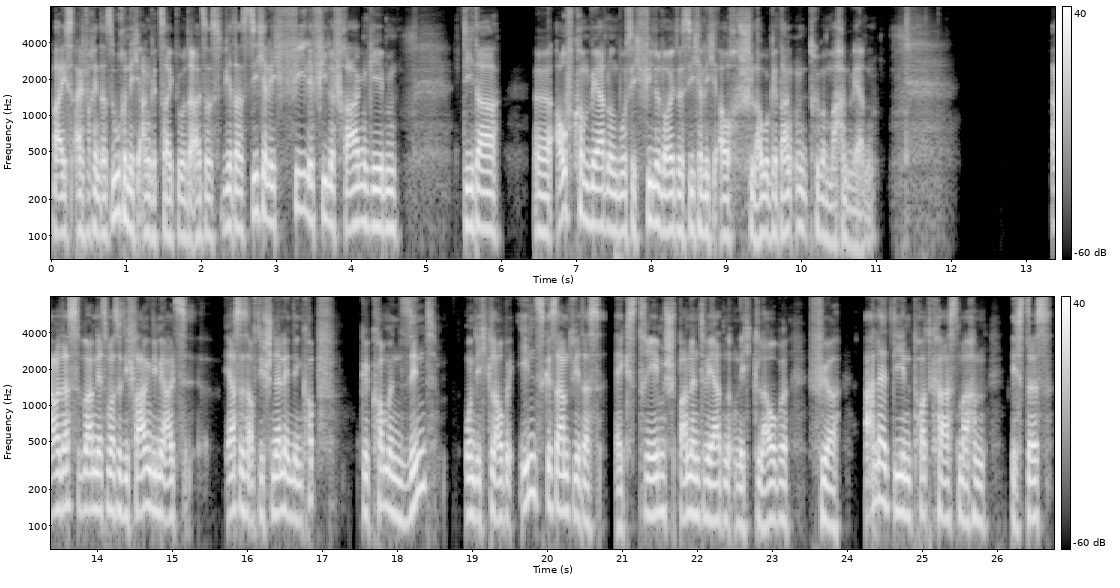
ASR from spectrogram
weil es einfach in der Suche nicht angezeigt wurde. Also es wird da sicherlich viele, viele Fragen geben, die da äh, aufkommen werden und wo sich viele Leute sicherlich auch schlaue Gedanken drüber machen werden. Aber das waren jetzt mal so die Fragen, die mir als erstes auf die Schnelle in den Kopf gekommen sind. Und ich glaube, insgesamt wird das extrem spannend werden. Und ich glaube, für alle, die einen Podcast machen, ist das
